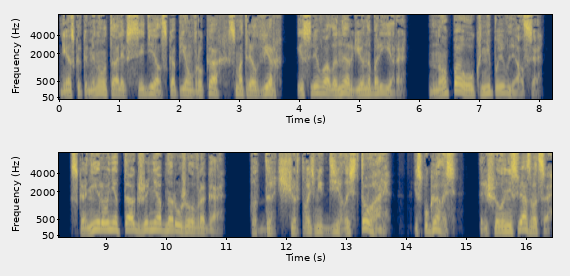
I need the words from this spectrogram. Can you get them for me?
Несколько минут Алекс сидел с копьем в руках, смотрел вверх и сливал энергию на барьеры. Но паук не появлялся. Сканирование также не обнаружило врага. «Куда, черт возьми, делась тварь?» Испугалась? Решила не связываться?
